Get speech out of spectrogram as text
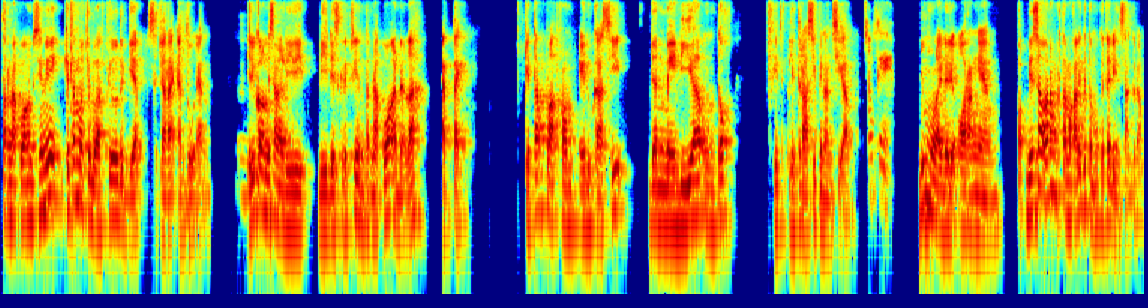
ternak uang di sini kita mau coba fill the gap secara end to end. mhm. Jadi kalau misalnya di, di deskripsi ternak uang adalah edtech. Kita platform edukasi dan media untuk fit- literasi finansial. Oke. Jadi mulai dari orang yang biasa orang pertama kali ketemu kita di Instagram.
